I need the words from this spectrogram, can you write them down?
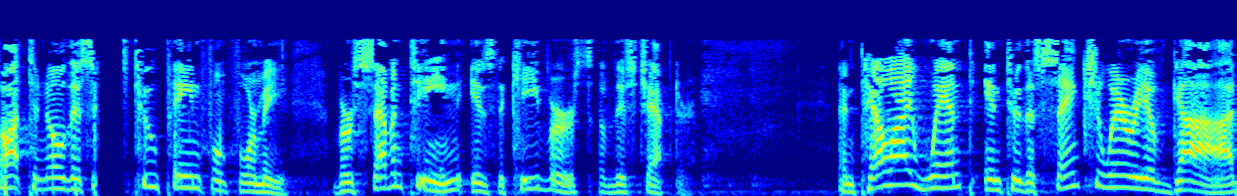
thought to know this, too painful for me. Verse 17 is the key verse of this chapter. Until I went into the sanctuary of God,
